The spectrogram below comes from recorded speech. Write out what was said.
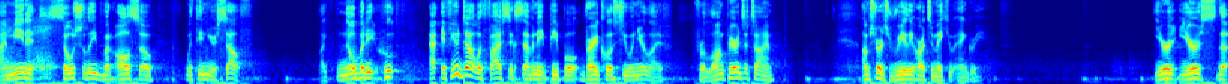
I mean it socially, but also within yourself. Like nobody who, if you dealt with five, six, seven, eight people very close to you in your life for long periods of time, I'm sure it's really hard to make you angry. your your the,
